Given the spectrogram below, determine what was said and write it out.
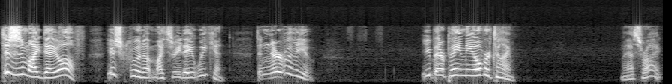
This is my day off. You're screwing up my three day weekend. The nerve of you. You better pay me overtime. That's right.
